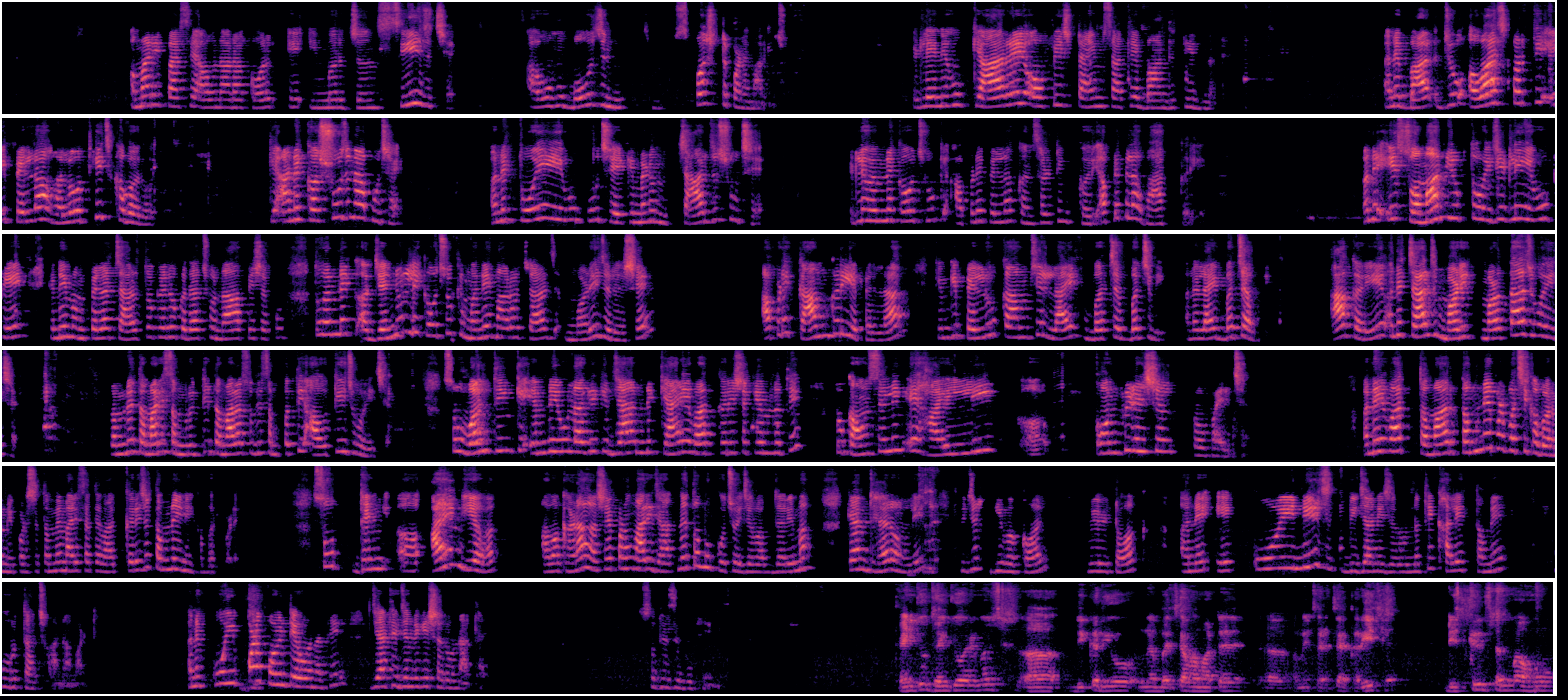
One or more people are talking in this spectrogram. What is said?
અમારી પાસે આવનારા કોલ એ ઇમરજન્સી જ છે. આવું હું બહુ જ સ્પષ્ટપણે માનું છું. એટલે એને હું ક્યારેય ઓફિસ ટાઈમ સાથે બાંધતી જ નથી. અને જો અવાજ પરથી એ પહેલા હલોથી જ ખબર હોય કે આને કશું જ ના પૂછાય અને તોય એવું પૂછે કે, મેડમ ચાર્જ શું છે? એટલે હું એમને કહું છું કે, આપણે પહેલા કન્સલ્ટિંગ કરી આપણે પહેલા વાત કરીએ. અને એ સમાનયુક્ત હોય છે, એટલે એવું કે નહીં, મમ, પહેલા ચાર્જ તો દો કદાચ હું ના આપી શકું. તો એમને જેન્યુઅલી કહું છું કે, મને મારો ચાર્જ મળી જ રહેશે. આપણે કામ કરીએ પહેલા, કેમ કે પહેલું કામ છે લાઈફ બચ, બચવી અને લાઈફ બચાવવી. આ કરીએ અને ચાર્જ મળી, મળતા જ હોય છે. તમને તમારી સમૃદ્ધિ, તમારા સુધી સંપત્તિ આવતી જ હોય છે. સો વન થિંગ કે એમને એવું લાગે કે જ્યાં એમને ક્યાંય વાત કરી શકે એમ નથી, તો કાઉન્સેલિંગ એ હાઈલી કોન્ફિડેન્શિયલ પ્રોફાઇલ છે. અને એ વાત તમાર, તમને પણ પછી ખબર નહીં પડશે. તમે મારી સાથે વાત કરી છે, તમને નહીં ખબર પડે. સો ધેન આઈ એમ હિયર આવા ઘણા હશે, પણ હું મારી જાતને તો મૂકું છું જવાબદારીમાં કે I am there only you just give a call will talk અને એ કોઈને જ બીજાની જરૂર નથી. ખાલી તમે પૂરતા છો આના માટે. અને કોઈ પણ પોઈન્ટ એવો નથી જ્યાંથી જિંદગી શરૂ ના થાય. So this is the thing thank you thank you very much દીકરીઓને બચાવવા માટે અમે ચર્ચા કરી છે. ડિસ્ક્રિપ્શનમાં હું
